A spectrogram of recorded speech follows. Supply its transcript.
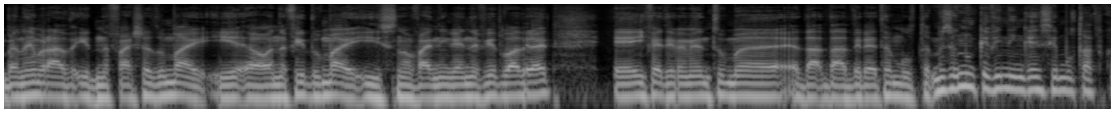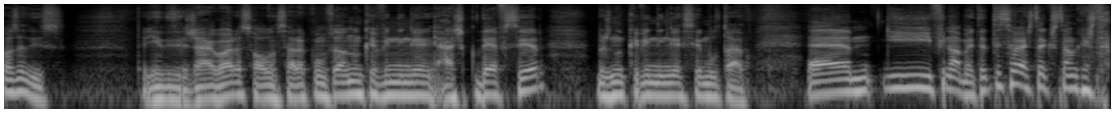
Bem lembrado, ir na faixa do meio e- ou na via do meio, e se não vai ninguém na via do lado direito, é efetivamente uma. dá, dá direito a multa. Mas eu nunca vi ninguém ser multado por causa disso. Tenho a dizer, já agora, só lançar a confusão, nunca vi ninguém, acho que deve ser, mas nunca vi ninguém ser multado. Ahm, e finalmente, atenção a esta questão, que esta,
